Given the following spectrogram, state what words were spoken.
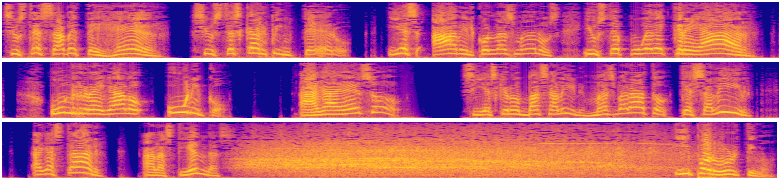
si usted sabe tejer, si usted es carpintero y es hábil con las manos y usted puede crear un regalo único. Haga eso. Si es que nos va a salir más barato que salir a gastar a las tiendas. Y por último,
